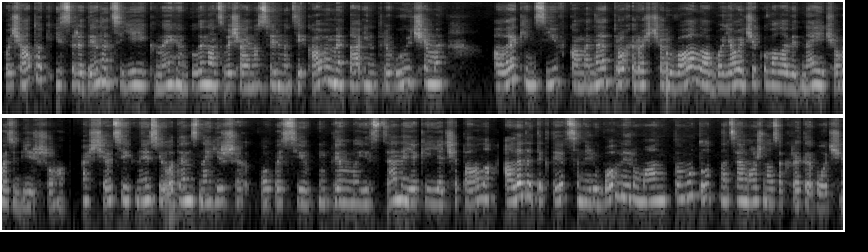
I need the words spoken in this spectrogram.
Початок і середина цієї книги були надзвичайно сильно цікавими та інтригуючими, але кінцівка мене трохи розчарувала, бо я очікувала від неї чогось більшого. А ще в цій книзі один з найгірших описів інтимної сцени, який я читала. Але детектив це не любовний роман, тому тут на це можна закрити очі.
